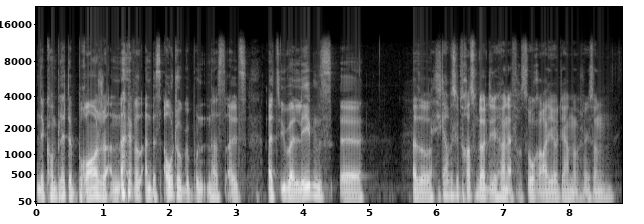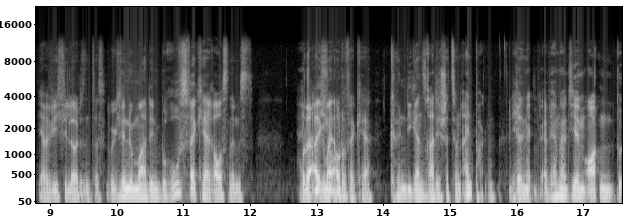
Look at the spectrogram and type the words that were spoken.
eine komplette Branche an, einfach an das Auto gebunden hast, als, als Überlebens. Äh, also, Ich glaube, es gibt trotzdem Leute, die hören einfach so Radio. Die haben wahrscheinlich so ein. ja, aber wie viele Leute sind das? Wirklich, wenn du mal den Berufsverkehr rausnimmst Ja, oder allgemein schon. Autoverkehr, können die ganzen Radiostationen einpacken. Wir haben, ja- wir haben halt hier im Ort einen Du-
